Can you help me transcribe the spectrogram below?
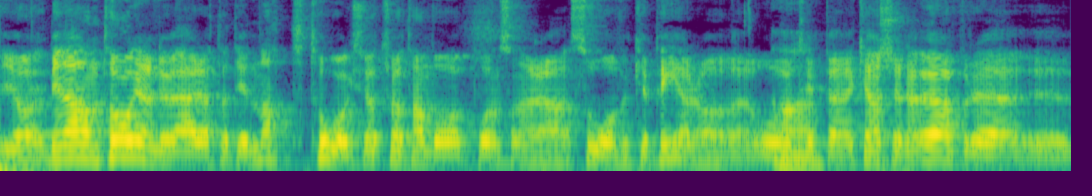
jag, mina antaganden nu är att det är nattåg. Så jag tror att han var på en sån här sovkupé då. Och Ja. typ eh, kanske den övre eh,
